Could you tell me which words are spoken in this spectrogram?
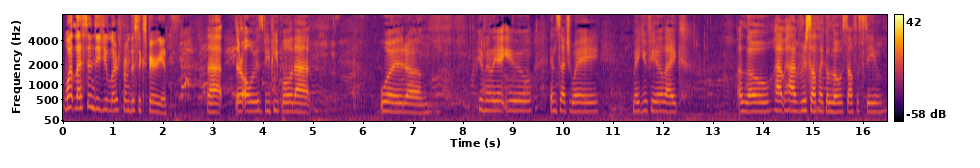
What lesson did you learn from this experience? that there'll always be people that would um, humiliate you in such a way, make you feel like a low, have have yourself like a low self-esteem.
